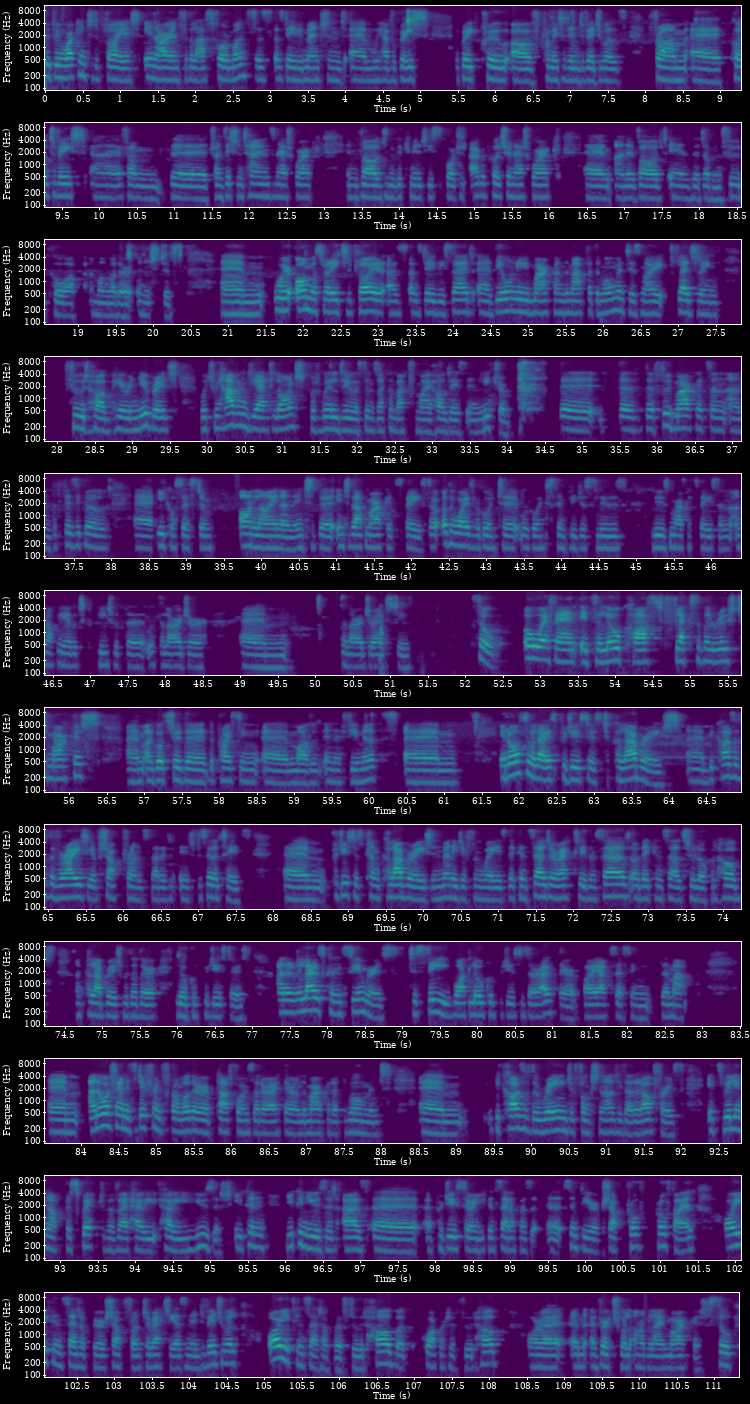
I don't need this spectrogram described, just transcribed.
we've been working to deploy it in Ireland for the last four months. As, as Davy mentioned, um, we have a great, a great crew of committed individuals from uh, Cultivate, uh, from the Transition Towns Network, involved in the Community Supported Agriculture Network, um, and involved in the Dublin Food Co-op, among other initiatives. Um, we're almost ready to deploy it, as, as Davy said. Uh, the only mark on the map at the moment is my fledgling food hub here in Newbridge, which we haven't yet launched, but will do as soon as I come back from my holidays in Leitrim. the, the, the food markets and, and the physical uh, ecosystem online and into the into that market space. So otherwise we're going to we're going to simply just lose lose market space and, and not be able to compete with the with the larger um, the larger entities. So OFN, it's a low cost, flexible route to market. Um, I'll go through the, the pricing uh, model in a few minutes. Um, it also allows producers to collaborate uh, because of the variety of shop fronts that it, it facilitates. Um, producers can collaborate in many different ways. They can sell directly themselves or they can sell through local hubs and collaborate with other local producers. And it allows consumers to see what local producers are out there by accessing the map. Um, and OFN is different from other platforms that are out there on the market at the moment. Um, because of the range of functionality that it offers, it's really not prescriptive about how you how you use it. You can you can use it as a, a producer, and you can set up as a, a, simply your shop pro profile, or you can set up your shop front directly as an individual, or you can set up a food hub, a cooperative food hub, or a, an, a virtual online market. So,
